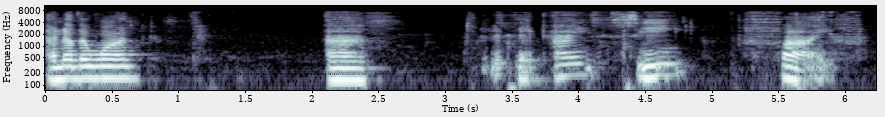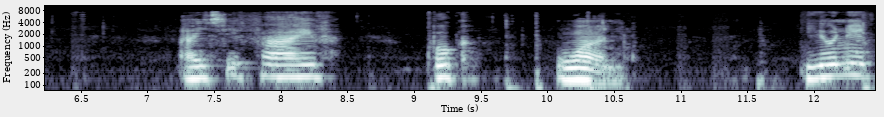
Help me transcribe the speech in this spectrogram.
another one. Uh, let's say IC5. IC5 book 1 unit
